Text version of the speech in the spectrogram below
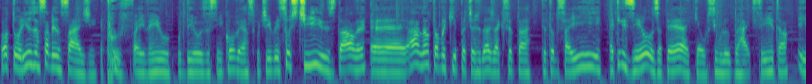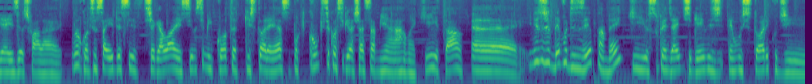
Eu autorizo essa mensagem. Puf, aí vem o, o Deus, assim, conversa contigo, e seus tios e tal, né? É, ah, não, toma aqui pra te ajudar, já que você tá tentando sair. Aí tem Zeus até, que é o símbolo do Hades e tal. E aí Zeus fala, não, quando você sair desse, chegar lá em cima, você me conta que história é essa, porque como que você conseguiu achar essa minha arma aqui e tal. É, e nisso eu devo dizer também que o Super Giant Games tem um histórico de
